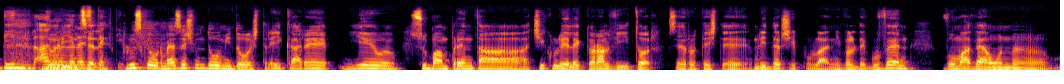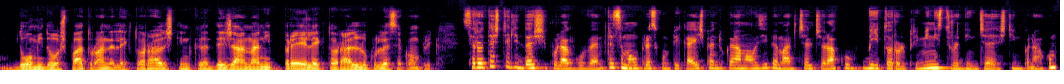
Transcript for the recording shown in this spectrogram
din anul Dorințele. respectiv. Plus că urmează și un 2023 care e sub amprenta ciclului electoral viitor. Se rotește leadership-ul la nivel de guvern, vom avea un uh, 2024 an electoral, știm că deja în anii preelectorali lucrurile se complică. Se rotește leadership la guvern. Trebuie să mă opresc un pic aici pentru că l-am auzit pe Marcel Ciolacu, viitorul prim-ministru din ce știm până acum,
